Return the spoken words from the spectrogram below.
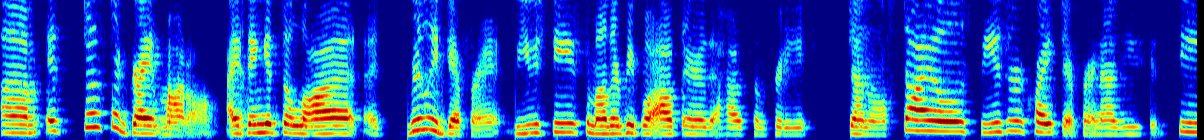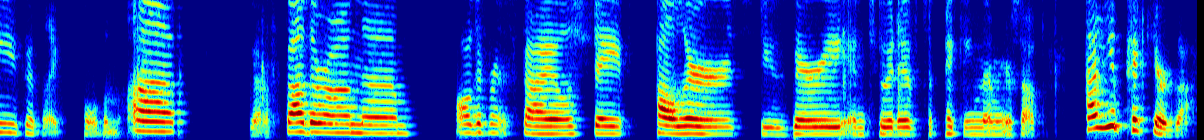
Um, it's just a great model. I think it's a lot, it's really different. You see some other people out there that have some pretty general styles. These are quite different. As you could see, you could like pull them up, you got a feather on them, all different styles, shapes, colors. She's very intuitive to picking them yourself. How do you pick your glasses?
